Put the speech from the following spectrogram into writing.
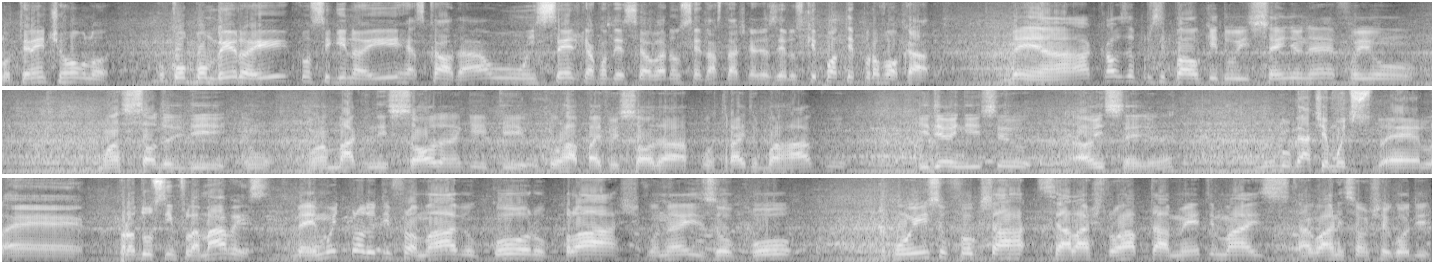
Rômulo. Tenente Rômulo, o bombeiro aí conseguindo aí rescaldar o incêndio que aconteceu agora no centro da cidade de Cajazeiras. O que pode ter provocado? Bem, a, a causa principal aqui do incêndio, né, foi um, uma solda de um, uma máquina de solda, né, que, que, o rapaz foi soldar por trás do barraco e deu início ao incêndio, né. No lugar tinha muitos é, é, produtos inflamáveis? Bem, muito produto inflamável, couro, plástico, né, isopor. Com isso o fogo se alastrou rapidamente, mas a guarnição chegou de,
